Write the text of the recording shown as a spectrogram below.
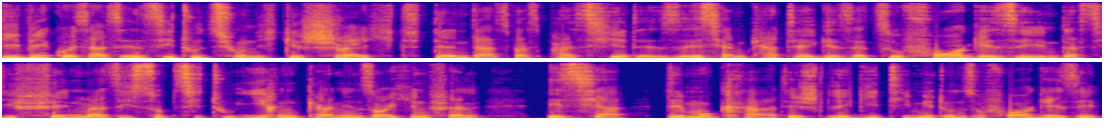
Die WECO ist als Institution nicht geschwächt, denn das, was passiert ist, ist ja im Kartellgesetz so vorgesehen, dass die FINMA sich substituieren kann in solchen Fällen, ist ja demokratisch legitimiert und so vorgesehen.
